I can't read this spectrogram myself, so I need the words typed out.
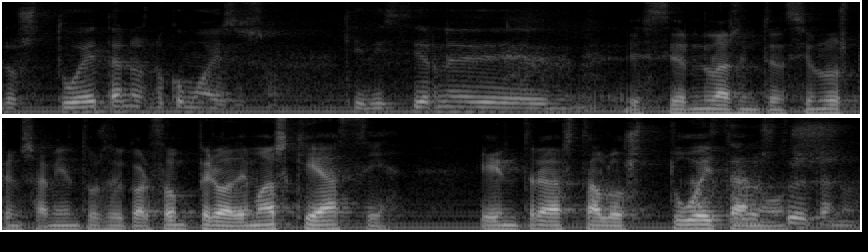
Los tuétanos, ¿no? ¿Cómo es eso? Que discierne de... Discierne las intenciones, los pensamientos del corazón, pero además, ¿qué hace? Entra hasta los tuétanos, Hasta los tuétanos,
